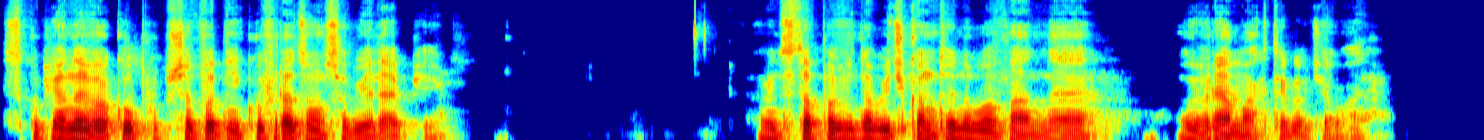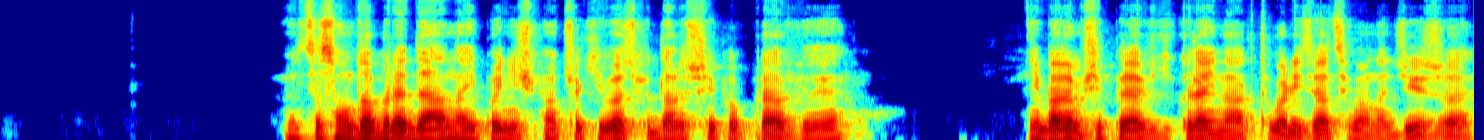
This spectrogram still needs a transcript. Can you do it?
skupione wokół półprzewodników radzą sobie lepiej. Więc to powinno być kontynuowane w ramach tego działania. Więc to są dobre dane i powinniśmy oczekiwać dalszej poprawy. Niebawem się pojawi kolejna aktualizacja. Mam nadzieję, że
